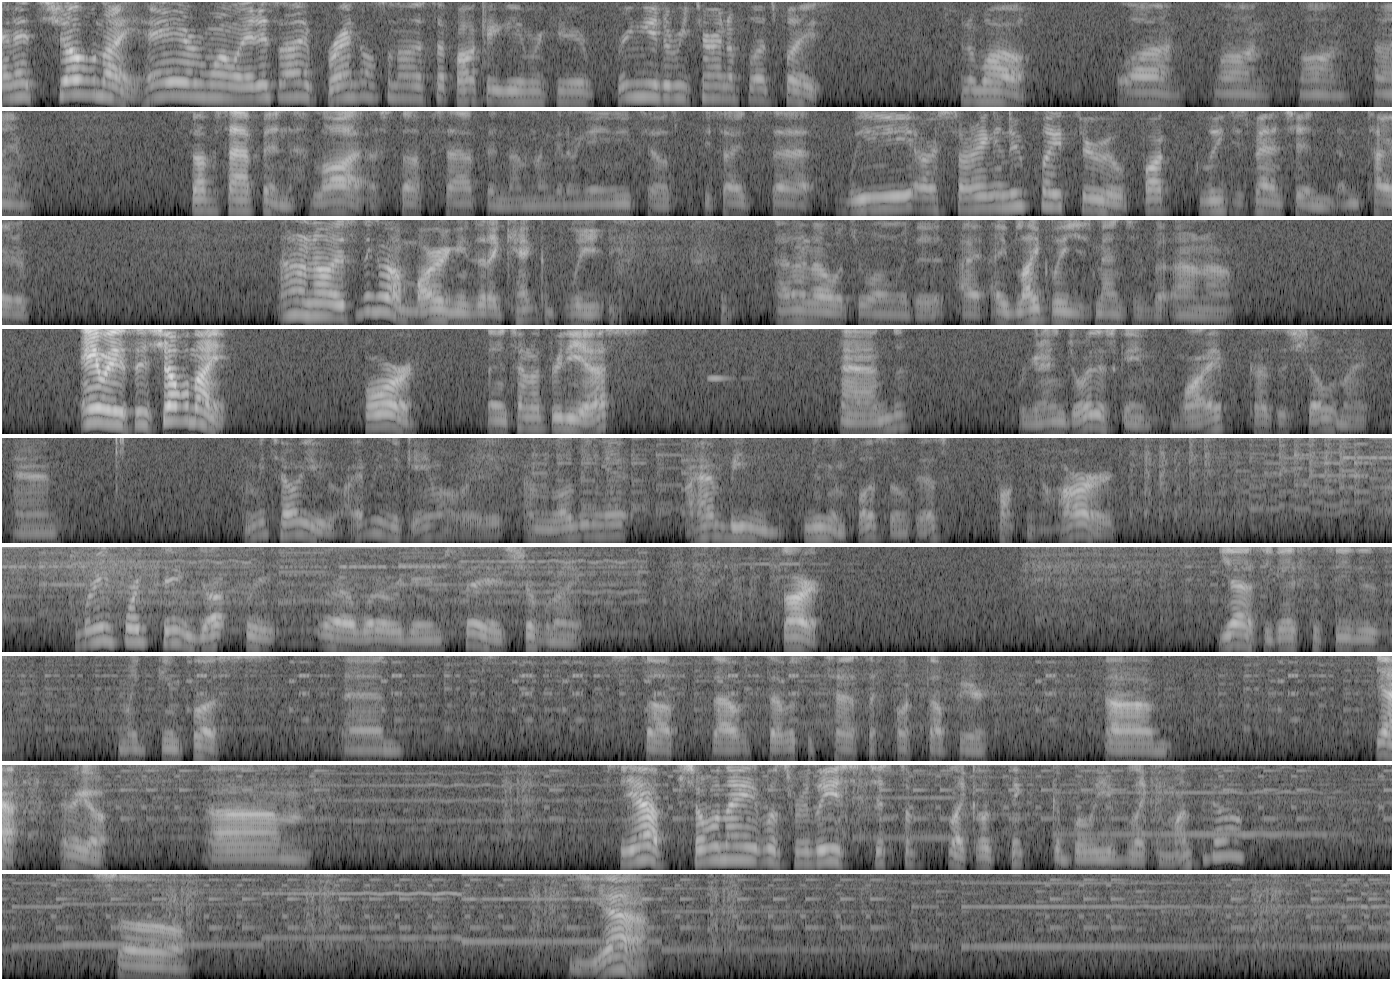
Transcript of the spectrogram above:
and it's Shovel Knight. Hey everyone, it is I, Brent, also known as the Pocket Gamer here, bringing you the return of Let's Plays. It's been a while. Long, long, long time. Stuff has happened. A lot of stuff has happened. I'm not gonna get any details, but besides that, we are starting a new playthrough. Fuck Luigi's Mansion. I'm tired of... I don't know, it's something about Mario games that I can't complete. I don't know what's wrong with it. I, I like Luigi's Mansion, but I don't know. Anyways, it's Shovel Knight for the Nintendo 3DS, and we're gonna enjoy this game. Why? Because it's Shovel Knight, and let me tell you, I've beaten the game already. I'm loving it. I haven't beaten New Game Plus though, because that's fucking hard. 2014 Jock Play, uh, whatever game. Say it's Shovel Knight. Start. Yes, you guys can see this is my Game Plus and That that was a test. I fucked up here. Um, yeah, there we go. Um, so yeah, Shovel Knight was released just a, like I think I believe like a month ago. So yeah.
